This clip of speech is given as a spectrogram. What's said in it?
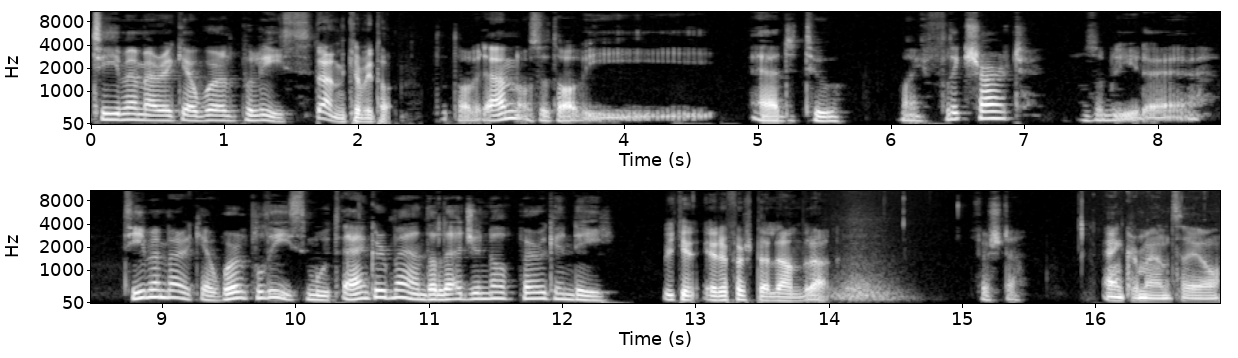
Team America World Police. Den kan vi ta. Då tar vi den och så tar vi Add to my flickchart. Och så blir det Team America World Police mot Anchorman The Legend of Burgundy. Vilken, är det första eller andra? Första. Anchorman säger jag.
